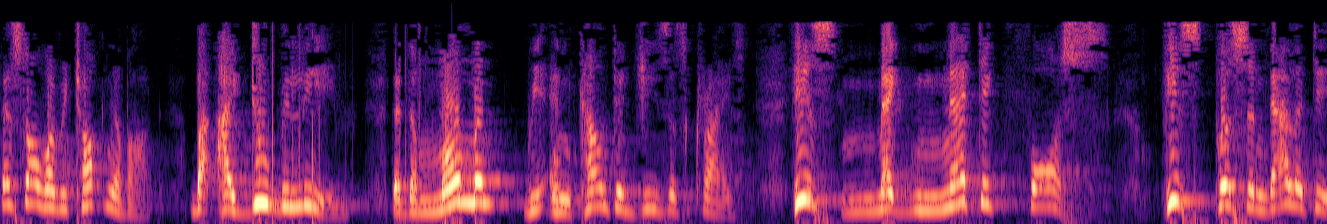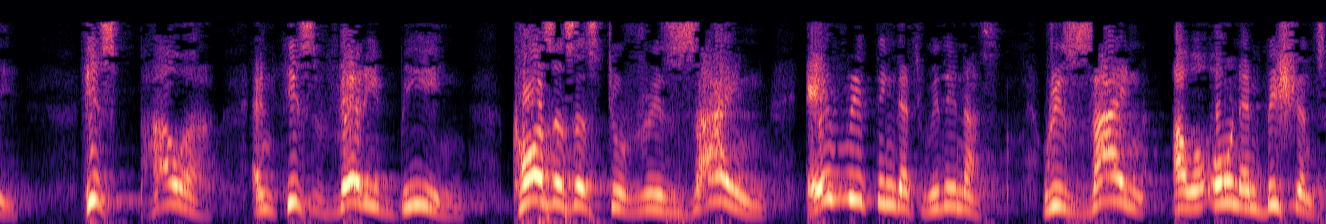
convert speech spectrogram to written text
that's not what we're talking about. But I do believe that the moment we encounter Jesus Christ, His magnetic force, His personality, His power, and His very being causes us to resign everything that's within us. Resign our own ambitions.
